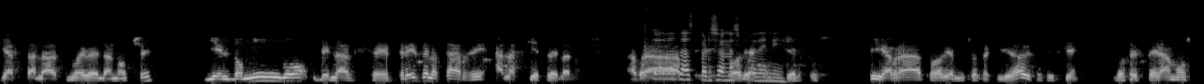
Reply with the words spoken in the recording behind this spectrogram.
y hasta las nueve de la noche, y el domingo de las eh, tres de la tarde a las siete de la noche. Habrá, Todas las personas pueden ir. Sí, habrá todavía muchas actividades, así es que los esperamos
